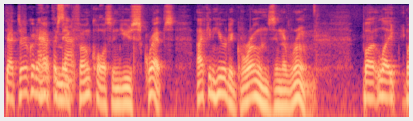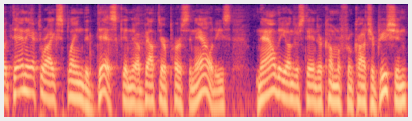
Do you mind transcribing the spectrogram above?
that they're going to have to 100%. make phone calls and use scripts, I can hear the groans in the room. But like, but then after I explain the DISC and about their personalities, now they understand they're coming from contribution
